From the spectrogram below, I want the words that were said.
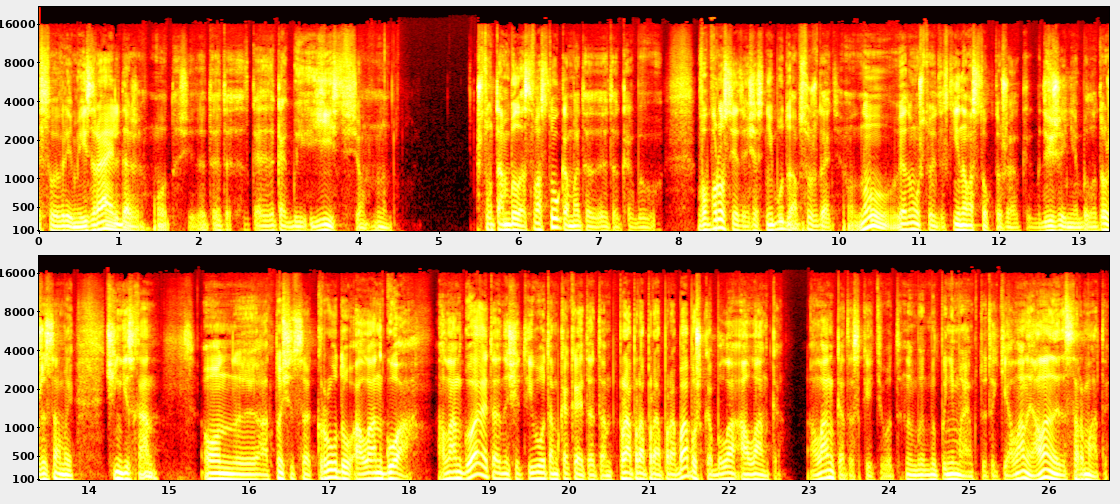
в свое время Израиль даже. Вот, значит, это, это, это как бы есть все. Ну, что там было с Востоком, это, это как бы вопрос, я это сейчас не буду обсуждать. Ну, я думаю, что это и на Восток тоже как бы движение было. То же самое Чингисхан, он э, относится к роду Алангуа. Алангуа, это, значит, его там какая-то там пра-пра-пра-прабабушка была Аланка. Аланка, так сказать, вот, ну, мы, мы понимаем, кто такие Аланы. Аланы – это сарматы,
